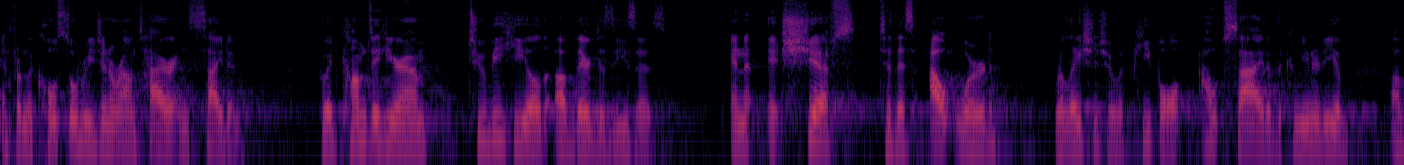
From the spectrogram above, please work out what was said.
and from the coastal region around Tyre and Sidon who had come to hear him to be healed of their diseases. And it shifts to this outward relationship with people outside of the community of, of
